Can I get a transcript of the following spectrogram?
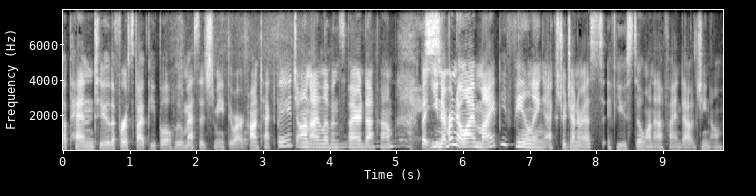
a pen to the first five people who messaged me through our contact page on iloveinspired.com. But you never know, I might be feeling extra generous if you still want to find out genome.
